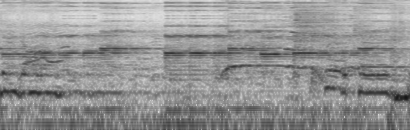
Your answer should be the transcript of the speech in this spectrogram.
gone. Dedicated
